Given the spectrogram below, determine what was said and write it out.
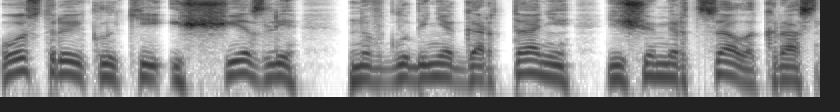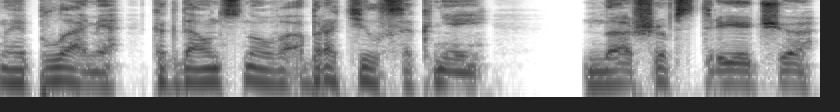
Острые клыки исчезли, но в глубине гортани еще мерцало красное пламя, когда он снова обратился к ней. «Наша встреча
